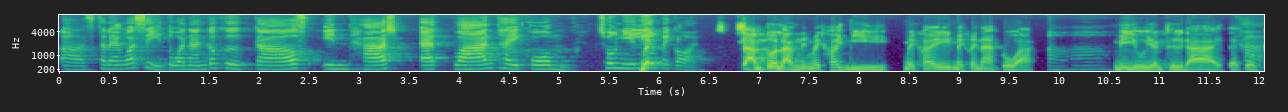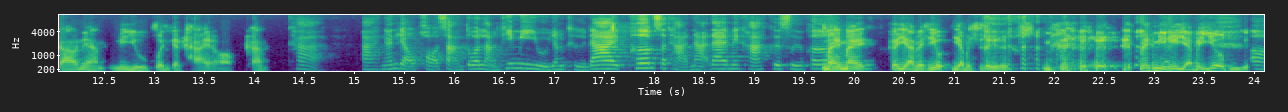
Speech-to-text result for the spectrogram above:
เอ่อแสดงว่า 4 ตัวนั้นก็คือ Gulf InTouch Advance ไทยคม ช่วงนี้เลี่ยงไปก่อนสามตัวหลังนี่ไม่ค่อยมีไม่ค่อยไม่ค่อยน่ากลัวอ๋อมีอยู่ยังถือได้ แต่ตัวค่ะเก้าเนี่ยมีอยู่ควรจะขายออกครับ ค่ะ อะงั้นเดี๋ยวขอ3ตัวหลังที่มีอยู่ยังถือได้ เพิ่มสถานะได้ไหมคะ คือซื้อเพิ่มไม่ไม่ก็อย่าไปยุอย่าไปซื้อ ไม่มีก็อย่าไปยุ่งอ๋อ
